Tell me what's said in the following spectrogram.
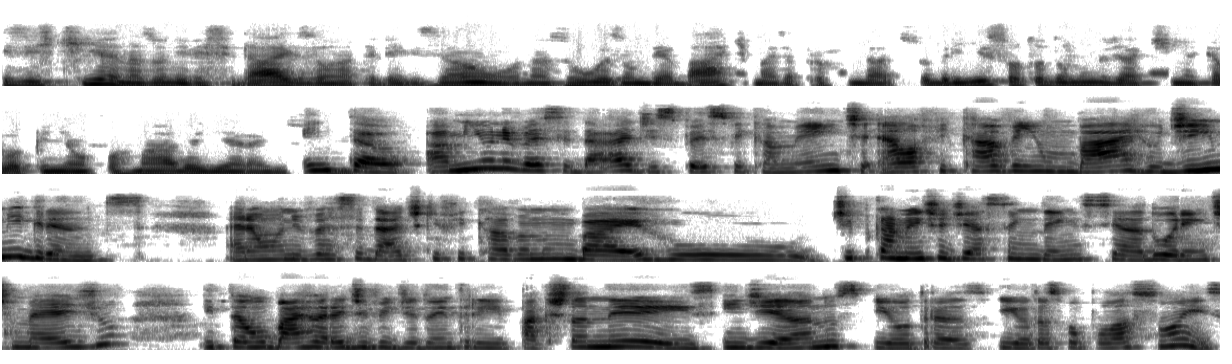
existia nas universidades, ou na televisão, ou nas ruas, um debate mais aprofundado sobre isso, ou todo mundo já tinha aquela opinião formada e era isso? Então, a minha universidade, especificamente, ela ficava em um bairro de imigrantes. Era uma universidade que ficava num bairro tipicamente de ascendência do Oriente Médio. Então, o bairro era dividido entre paquistanês, indianos e outras, e outras populações.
